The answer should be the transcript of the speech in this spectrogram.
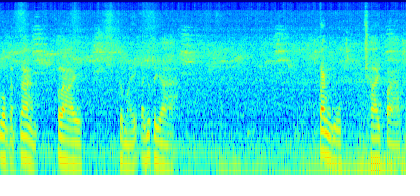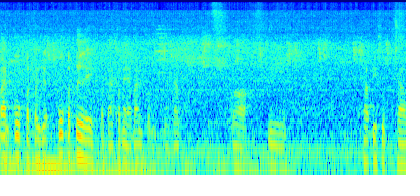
ร่วมกันสร้างปลายสมัยอยุธยา ตั้งอยู่ชายป่าบ้านกุ๊กปะเตยกุ๊กปะเตยภาษาเขมรบ้านผมนะครับ ก็มี ระภิกษุชาว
